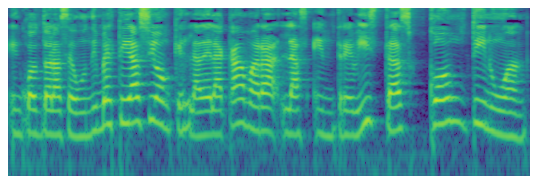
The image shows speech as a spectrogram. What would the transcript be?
En cuanto a la segunda investigación, que es la de la Cámara, las entrevistas continúan.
